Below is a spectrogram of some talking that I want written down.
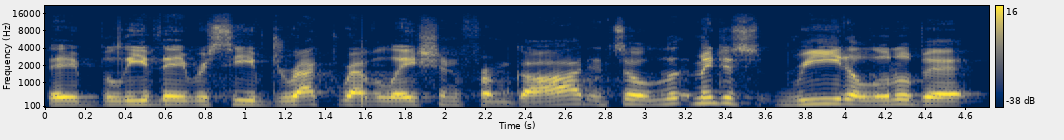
They believe they receive direct revelation from God. And so let me just read a little bit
